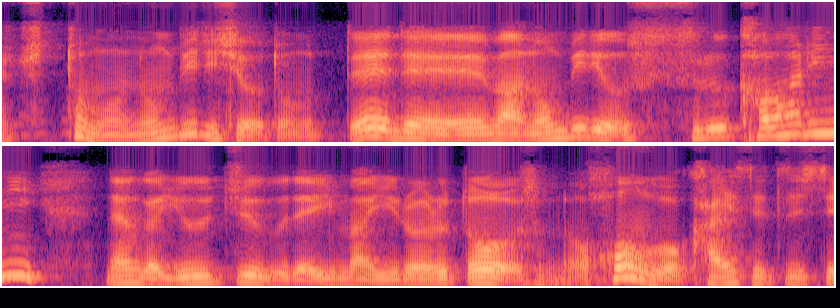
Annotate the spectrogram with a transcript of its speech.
ゃちょっともうのんびりしようと思って、で、まあのんびりをする代わりに、なんか YouTube で今いろいろとその本を解説して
